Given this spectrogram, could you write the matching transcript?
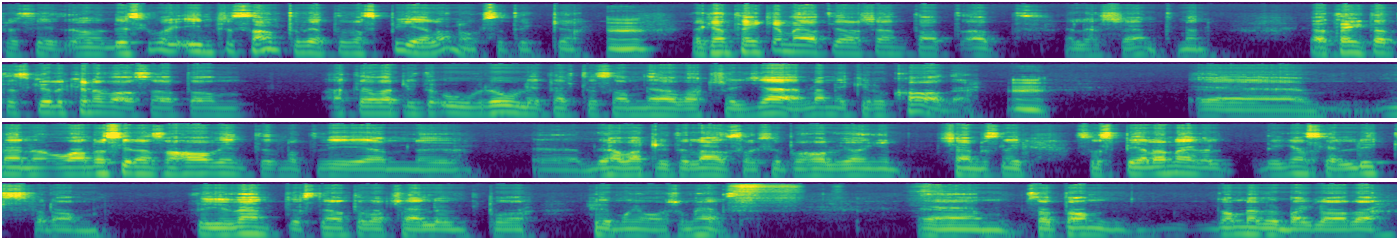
precis. Och det skulle vara intressant att veta vad spelarna också tycker. Mm. Jag kan tänka mig att jag har känt att, att, eller känt, men jag tänkte att det skulle kunna vara så att de att det har varit lite oroligt eftersom det har varit så jävla mycket rockader. Mm. Eh, men å andra sidan så har vi inte något VM nu. Eh, det har varit lite landslagsuppehåll, vi har ingen Champions League. Så spelarna är väl, det är ganska lyx för dem. För Juventus, det har inte varit så här lugnt på hur många år som helst. Eh, så att de, de är väl bara glada.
